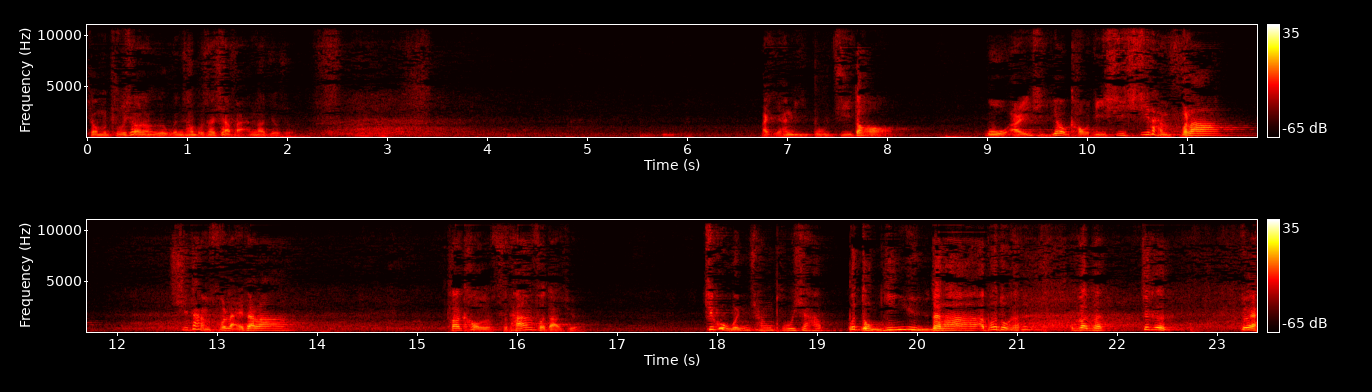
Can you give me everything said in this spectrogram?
像我们朱校长是文昌菩萨下凡了，就是。哎呀，你不知道，我儿子要考的是斯坦福啦，斯坦福来的啦，他考斯坦福大学。结果文昌菩萨不懂英语的啦，不懂，不不，这个，对，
